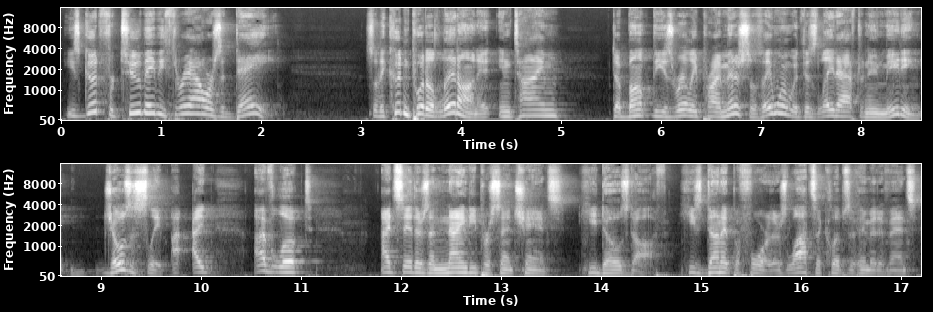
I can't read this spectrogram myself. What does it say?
He's good for two, maybe three hours a day. So they couldn't put a lid on it in time to bump the Israeli prime minister. So they went with this late afternoon meeting. Joe's asleep. I, I I've looked. I'd say there's a 90% chance he dozed off. He's done it before. There's lots of clips of him at events,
